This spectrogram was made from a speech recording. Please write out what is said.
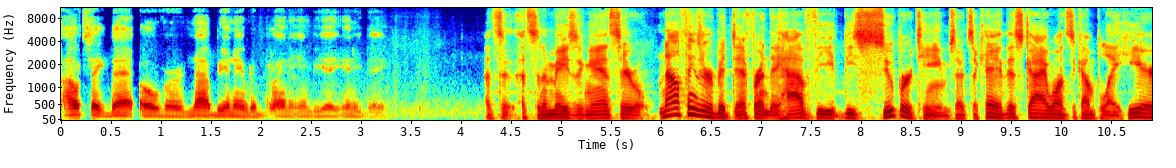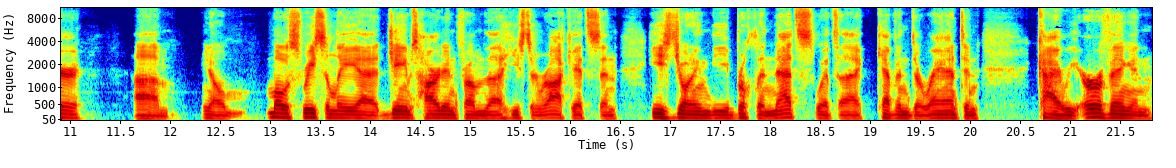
I'll take that over not being able to play in the NBA any day. That's a, that's an amazing answer. Now things are a bit different. They have the these super teams. So it's like, hey, this guy wants to come play here. Um, you know, most recently uh, James Harden from the Houston Rockets, and he's joining the Brooklyn Nets with uh, Kevin Durant and Kyrie Irving, and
